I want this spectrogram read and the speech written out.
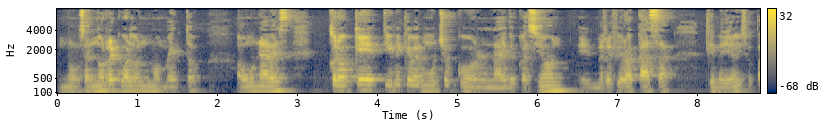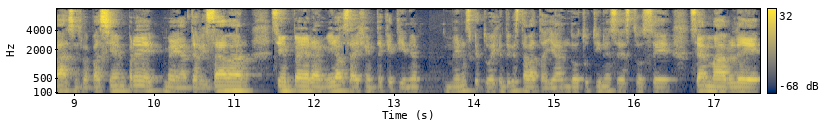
no, o sea, no recuerdo un momento o una vez creo que tiene que ver mucho con la educación, eh, me refiero a casa, que me dieron mis papás. Mis papás siempre me aterrizaban, siempre era, mira, o sea, hay gente que tiene menos que tú, hay gente que está batallando, tú tienes esto, sé, sé amable,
